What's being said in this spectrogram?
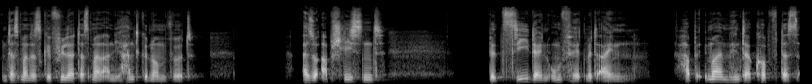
und dass man das Gefühl hat, dass man an die Hand genommen wird. Also abschließend, bezieh dein Umfeld mit ein. Hab immer im Hinterkopf, dass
